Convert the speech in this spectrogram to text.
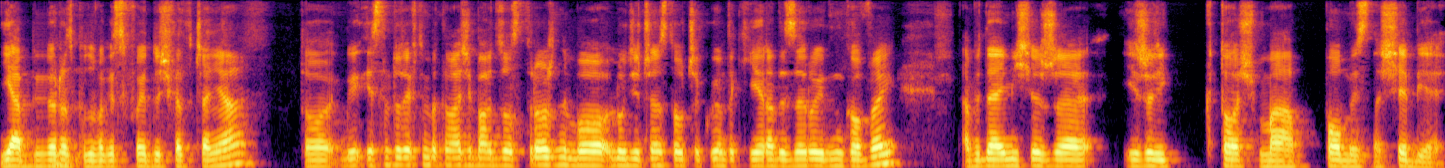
ja biorąc pod uwagę swoje doświadczenia, to jestem tutaj w tym temacie bardzo ostrożny, bo ludzie często oczekują takiej rady zero-jedynkowej, a wydaje mi się, że jeżeli ktoś ma pomysł na siebie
